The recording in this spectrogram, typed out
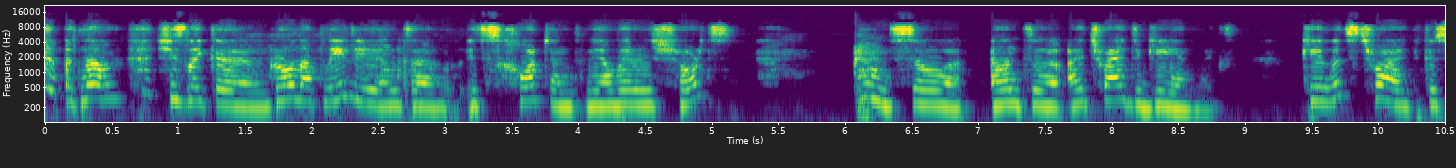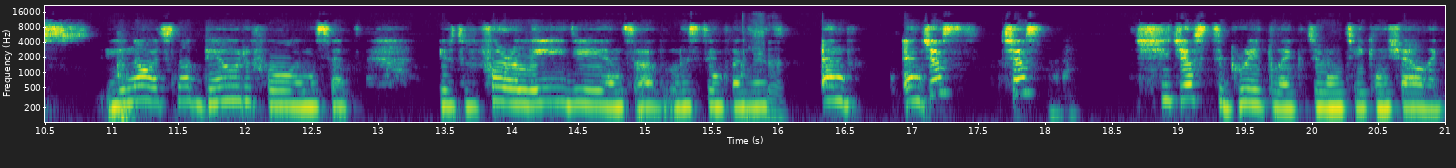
but now she's like a grown-up lady, and uh, it's hot, and we are wearing shorts. so, and uh, I tried again, like, okay, let's try because you know it's not beautiful, and said if for a lady, and so listing like sure. that, and and just just she just agreed like during taking shower like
